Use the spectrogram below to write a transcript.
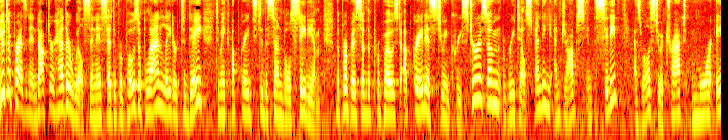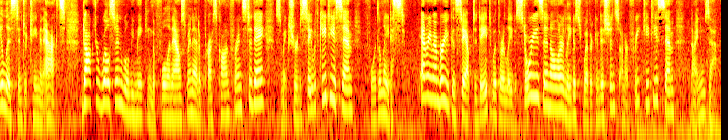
UTEP President Dr. Heather Wilson is said to propose a plan later today to make upgrades to the Sun Bowl Stadium. The purpose of the proposed upgrade is to increase tourism, retail spending, and jobs in the city, as well as to attract more A-list entertainment acts. Dr. Wilson will be making the full announcement at a press conference today, so make sure to stay with KTSM for the latest. And remember, you can stay up to date with our latest stories and all our latest weather conditions on our free KTSM 9 News app.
